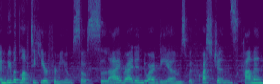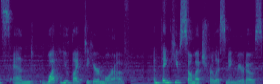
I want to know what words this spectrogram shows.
And we would love to hear from you. So slide right into our DMs with questions, comments, and what you'd like to hear more of. And thank you so much for listening, Weirdos.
